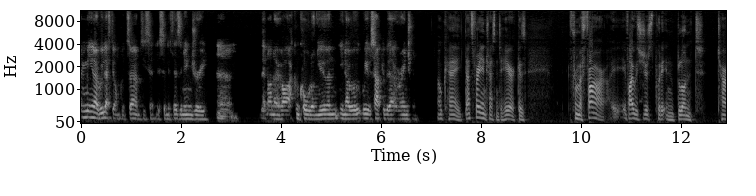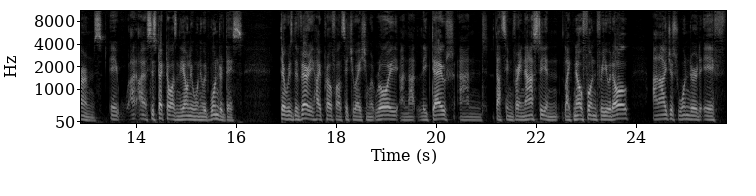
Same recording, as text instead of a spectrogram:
Um, and you know we left it on good terms. He said, "Listen, if there's an injury, um, then I know I can call on you." And you know we was happy with that arrangement. Okay, that's very interesting to hear because from afar, if I was just put it in blunt terms, it, I, I, suspect I wasn't the only one who had wondered this. There was the very high profile situation with Roy, and that leaked out, and that seemed very nasty and like no fun for you at all. And I just wondered if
